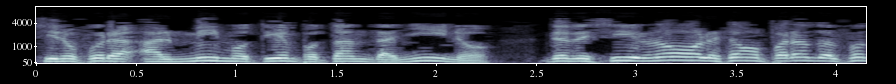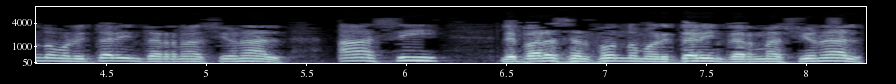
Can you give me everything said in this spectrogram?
si no fuera al mismo tiempo tan dañino, de decir, no, le estamos parando al Fondo Monetario Internacional. Ah, sí, le paras al Fondo Monetario Internacional.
